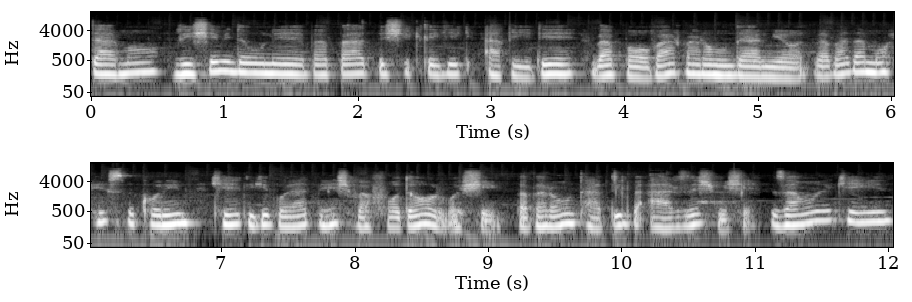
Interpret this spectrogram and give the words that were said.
در ما ریشه می‌دونه و بعد به شکل یک عقیده و باور برامون در میاد و بعد ما حس می‌کنیم که دیگه باید بهش وفادار باشیم و برامون تبدیل به ارزش میشه. زمانی که این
